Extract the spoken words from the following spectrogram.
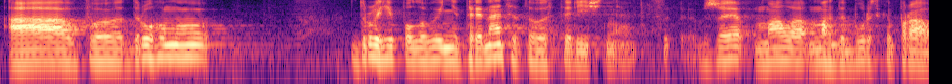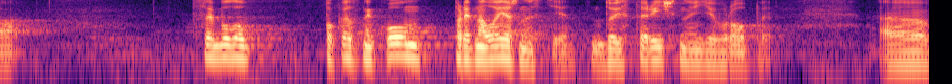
А в другому, другій половині 13-го сторіччя вже мала Магдебурзьке право. Це було показником приналежності до історичної Європи е,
